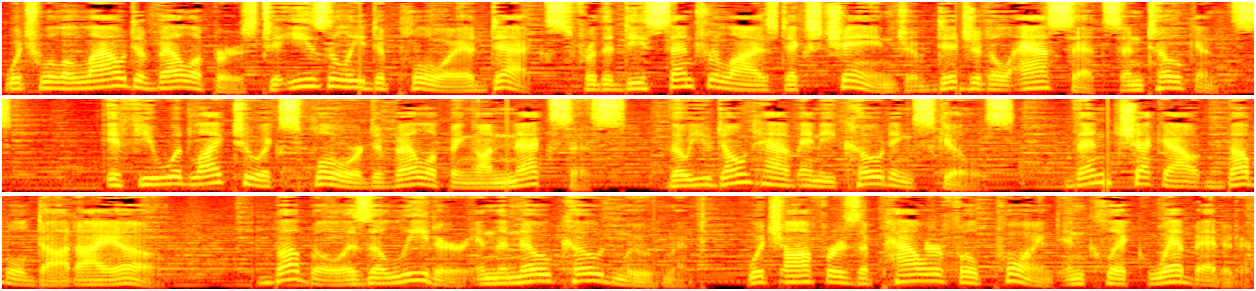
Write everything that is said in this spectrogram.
which will allow developers to easily deploy a DEX for the decentralized exchange of digital assets and tokens. If you would like to explore developing on Nexus, though you don't have any coding skills, then check out Bubble.io. Bubble is a leader in the no-code movement, which offers a powerful point-and-click web editor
